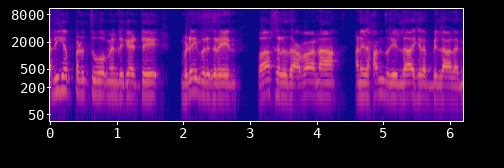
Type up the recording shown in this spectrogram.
அதிகப்படுத்துவோம் என்று கேட்டு விடைபெறுகிறேன். வாஹருது அவானா அனில் அஹமதுல்லாஹி ரபில் ஆலமி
